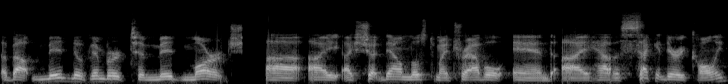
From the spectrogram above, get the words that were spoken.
about mid November to mid March, uh, I, I shut down most of my travel and I have a secondary calling.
